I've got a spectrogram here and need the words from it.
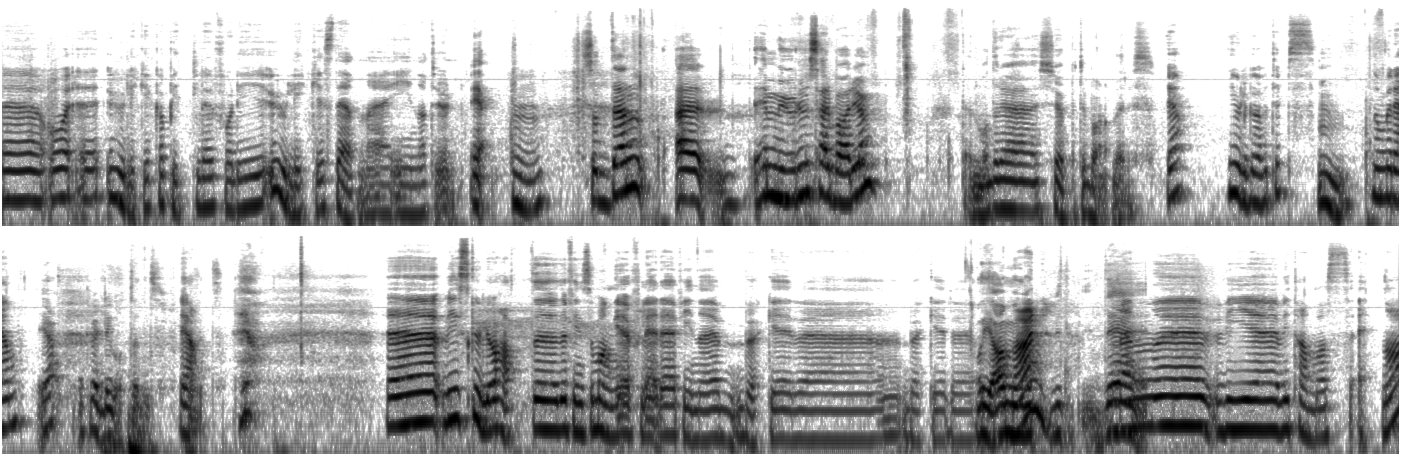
Eh, og eh, ulike kapitler for de ulike stedene i naturen. Ja. Mm. Så den er Hemulens herbarium. Den må dere kjøpe til barna deres. Ja. Julegavetips Mm. nummer én. Ja, et veldig godt et. Ja. Eh, vi skulle jo hatt eh, Det fins jo mange flere fine bøker, eh, bøker oh, ja, men barn. vi, det Men vi, vi tar med oss ett nå,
